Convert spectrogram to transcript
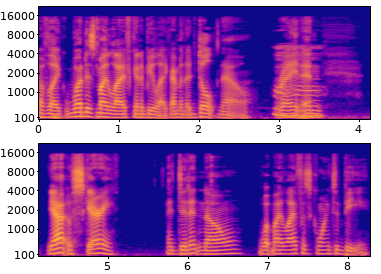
of like what is my life going to be like? I'm an adult now right? And Mhm. yeah it was scary. I didn't know what my life was going to be.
